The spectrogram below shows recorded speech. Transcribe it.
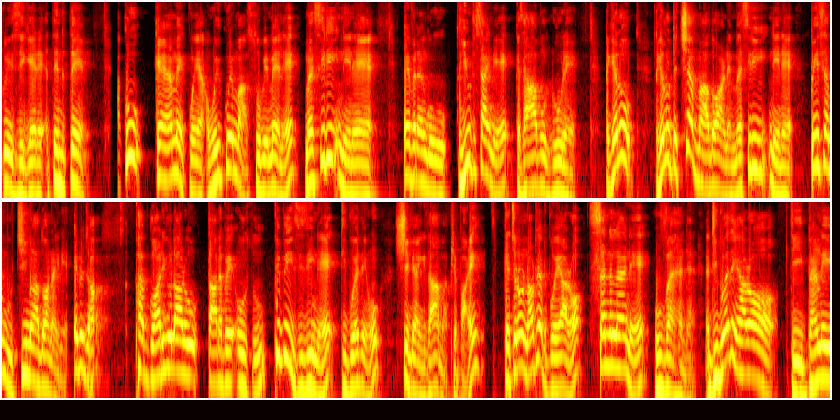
တွေ့စေခဲ့တဲ့အသင်းတစ်သင်းအခုကံအမဲ့ကွင်းကအဝေးကွင်းမှာဆိုပေမဲ့လည်း Man City အနေနဲ့ Everton ကိုဂယုတစိုက်နဲ့ကစားဖို့လိုတယ်တကယ်လို့တကယ်လို့တစ်ချက်မှားသွားတယ် Man City အနေနဲ့ပေးဆက်မှုကြီးမားသွားနိုင်တယ်အဲ့တို့ကြောင့် Pep Guardiola တို့တာတပယ်အုပ်စုဖိဖိစီစီနဲ့ဒီပွဲစဉ်ကိုရှင်ပြိုင်ကစားရမှာဖြစ်ပါတယ်ကဲကျွန်တော်နောက်ထပ်တစ်ပွဲကတော့ Sunderland နဲ့ Wolverhampton ဒီပွဲစဉ်ကတော့ ဒီ Burnley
